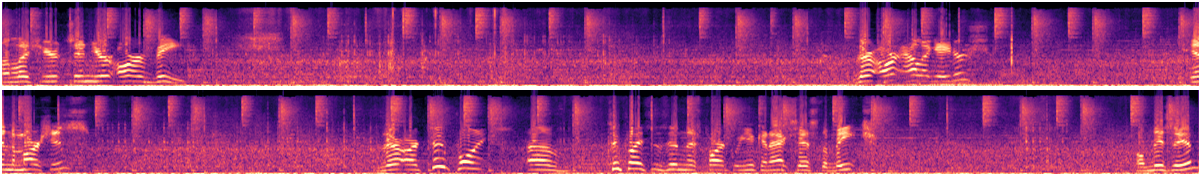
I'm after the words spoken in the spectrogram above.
unless you're, it's in your RV. There are alligators in the marshes. There are two points of two places in this park where you can access the beach on this end.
